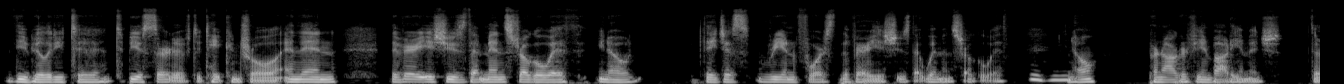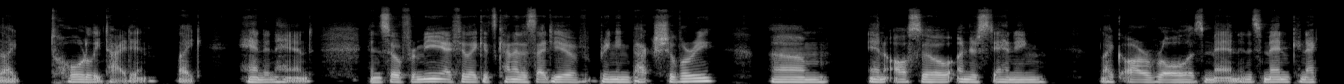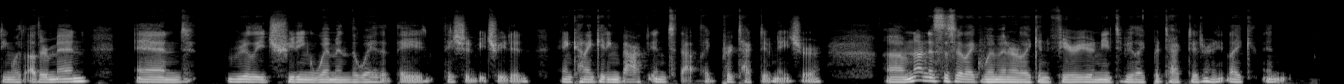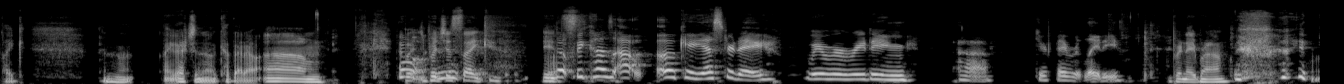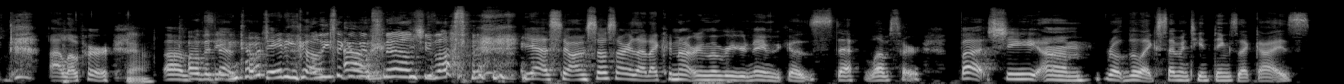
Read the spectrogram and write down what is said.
the ability to, to be assertive, to take control. And then the very issues that men struggle with, you know, they just reinforce the very issues that women struggle with you know, pornography and body image. They're like totally tied in, like hand in hand. And so for me, I feel like it's kind of this idea of bringing back chivalry, um, and also understanding like our role as men and it's men connecting with other men and really treating women the way that they, they should be treated and kind of getting back into that like protective nature. Um, not necessarily like women are like inferior, need to be like protected or like, and like, and, like actually no, cut that out. Um, but but just like no, because I, okay yesterday we were reading uh your favorite lady? Brene Brown. I love her. Yeah. Um, Oh, the dating coach? Dating coach. Alisa Oh. Goodwin Snell. She's awesome. yeah, so I'm so sorry that I could not remember your name because Steph loves her. But she um wrote the like 17 things that guys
